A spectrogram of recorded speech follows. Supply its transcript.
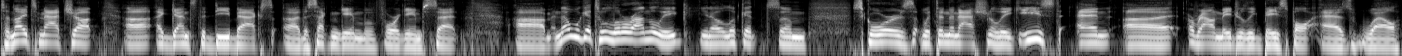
tonight's matchup uh, against the D backs, uh, the second game of a four game set. Um, and then we'll get to a little around the league, you know, look at some scores within the National League East and uh, around Major League Baseball as well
